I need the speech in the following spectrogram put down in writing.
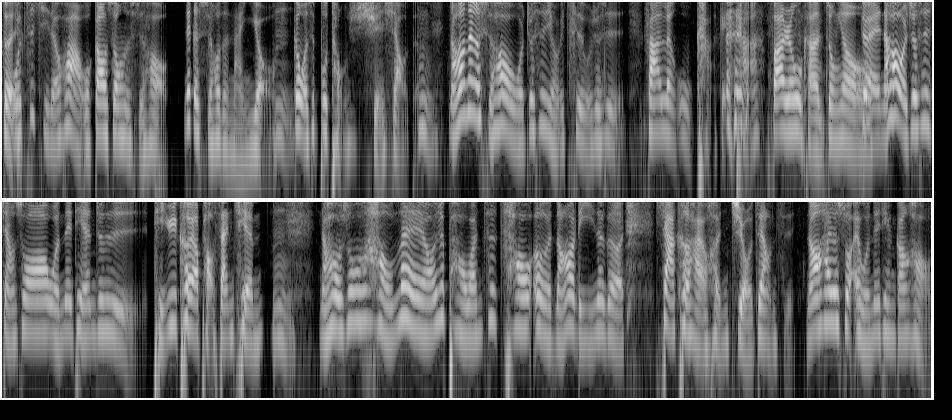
对我自己的话，我高中的时候。那个时候的男友，嗯，跟我是不同学校的，嗯，然后那个时候我就是有一次，我就是发任务卡给他，发任务卡很重要哦，对，然后我就是讲说，我那天就是体育课要跑三千，嗯，然后我说我好累哦，而且跑完这超饿，然后离那个下课还有很久这样子，然后他就说，哎，我那天刚好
